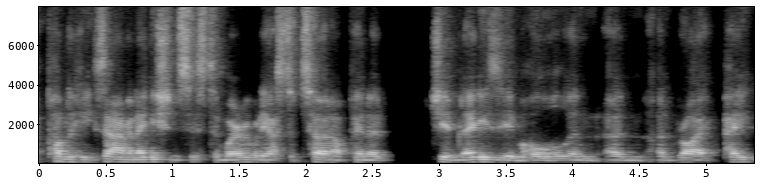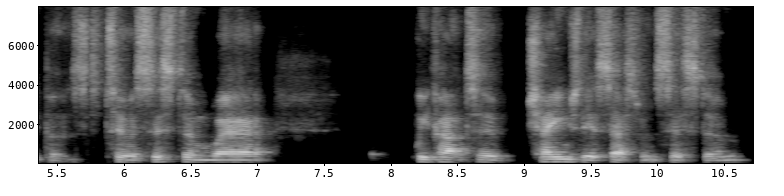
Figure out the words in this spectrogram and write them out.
a public examination system where everybody has to turn up in a gymnasium hall and, and, and write papers to a system where we've had to change the assessment system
